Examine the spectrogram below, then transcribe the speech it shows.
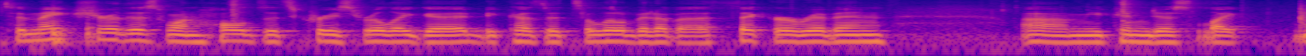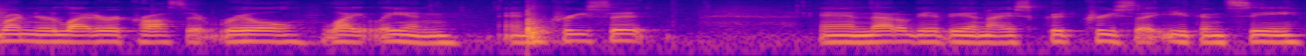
to make sure this one holds its crease really good because it's a little bit of a thicker ribbon um, you can just like run your lighter across it real lightly and, and crease it. And that'll give you a nice good crease that you can see.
